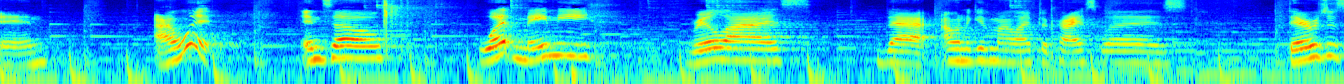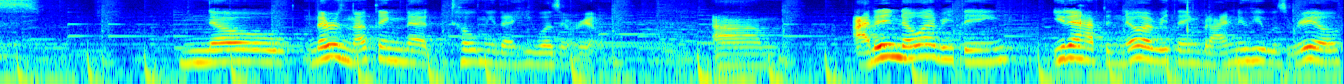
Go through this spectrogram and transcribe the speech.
And I went. And so what made me realize that I want to give my life to Christ was there was just no, there was nothing that told me that he wasn't real. Um, I didn't know everything. You didn't have to know everything, but I knew he was real.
